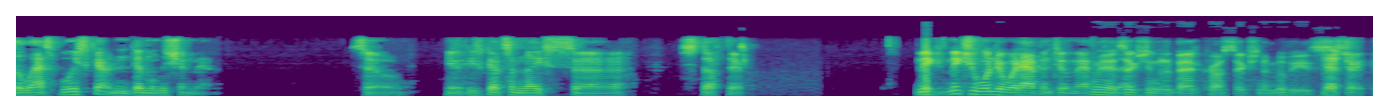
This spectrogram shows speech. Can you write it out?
The Last Boy Scout, and Demolition Man. So you know he's got some nice uh, stuff there. Make, makes you wonder what happened to him after. Yeah, it's that. actually a bad cross section of movies. That's right.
